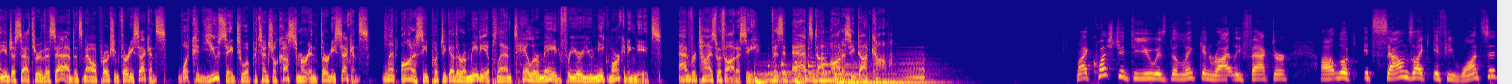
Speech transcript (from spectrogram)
you just sat through this ad that's now approaching 30 seconds. What could you say to a potential customer in 30 seconds? Let Audacy put together a media plan tailor made for your unique marketing needs. Advertise with Audacy. Visit ads.audacy.com. My question to you is the Lincoln Riley factor. Uh, look, it sounds like if he wants it,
